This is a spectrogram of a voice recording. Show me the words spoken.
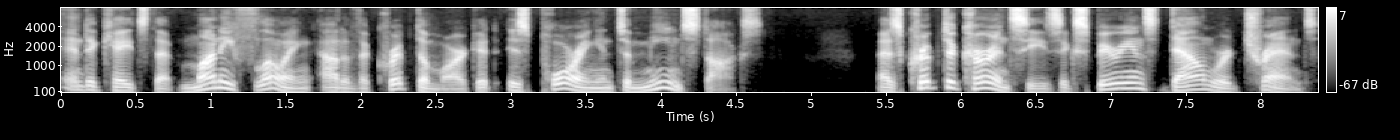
indicates that money flowing out of the crypto market is pouring into meme stocks. As cryptocurrencies experience downward trends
